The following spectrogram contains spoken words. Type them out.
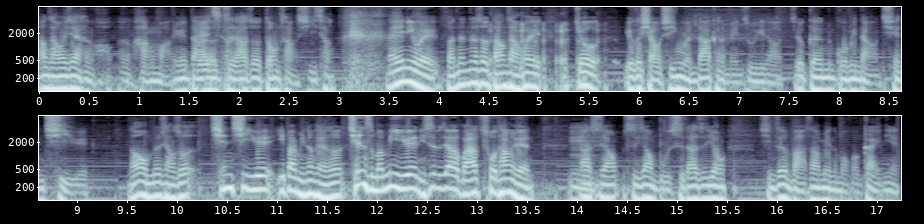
当场会现在很很夯嘛，因为大家都知道说东厂西厂。那 anyway，反正那时候当场会就有个小新闻，大家可能没注意到，就跟国民党签契约。然后我们就想说签契约，一般民众可能说签什么密约？你是不是要把它搓汤圆？那实际上实际上不是，它是用行政法上面的某个概念，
